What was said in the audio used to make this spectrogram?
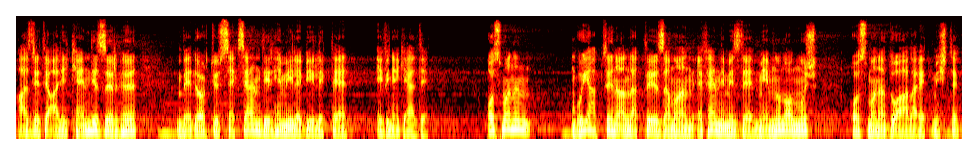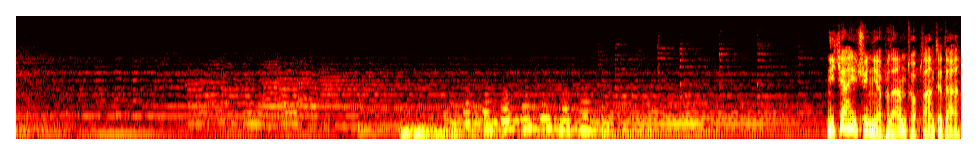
Hazreti Ali kendi zırhı ve 480 dirhemiyle birlikte evine geldi. Osman'ın bu yaptığını anlattığı zaman Efendimiz de memnun olmuş, Osman'a dualar etmişti. Nikah için yapılan toplantıda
